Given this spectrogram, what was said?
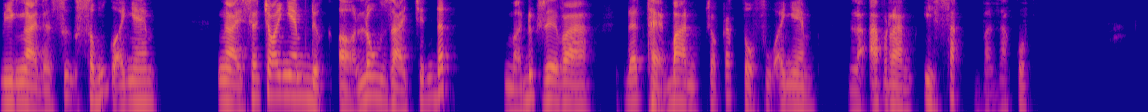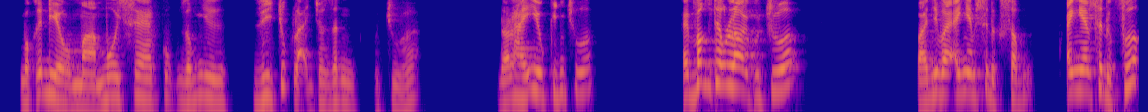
vì Ngài là sự sống của anh em. Ngài sẽ cho anh em được ở lâu dài trên đất mà Đức Giê-va đã thể ban cho các tổ phụ anh em là Abraham, Isaac và Jacob một cái điều mà môi xe cũng giống như di chúc lại cho dân của Chúa. Đó là hãy yêu kính Chúa. Hãy vâng theo lời của Chúa. Và như vậy anh em sẽ được sống. Anh em sẽ được phước.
